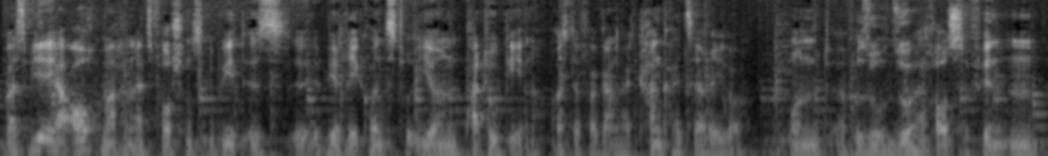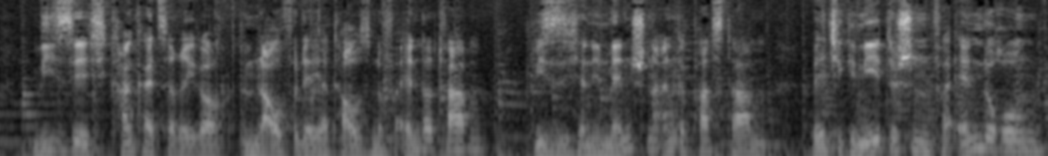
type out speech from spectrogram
Was wir ja auch machen als Forschungsgebiet ist, äh, wir rekonstruieren Pathogene aus der Vergangenheit, Krankheitserreger und äh, versuchen so herauszufinden, wie sich Krankheitserreger im Laufe der Jahrtausende verändert haben, wie sie sich an den Menschen angepasst haben, welche genetischen Veränderungen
